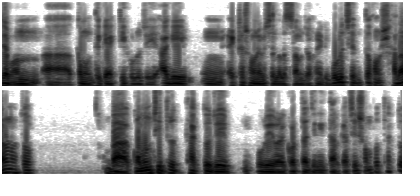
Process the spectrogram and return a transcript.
যেমন তোমার থেকে একটি হলো যে, আগে একটা সময় নবী সাল্লাহ আসলাম যখন এটি বলেছেন, তখন সাধারণত বা কমন চিত্র থাকতো যে, পরিবারের কর্তা যিনি তার কাছে সম্পদ থাকতো,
